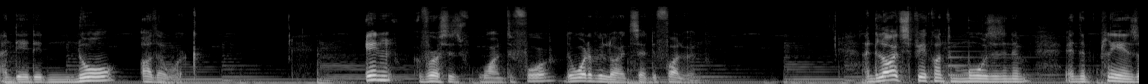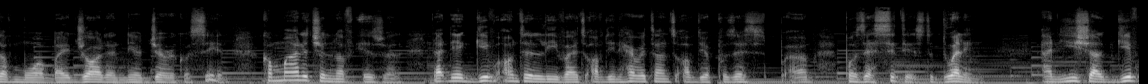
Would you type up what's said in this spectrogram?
and they did no other work. In verses 1 to 4, the word of the Lord said the following And the Lord spake unto Moses in the in the plains of Moab by Jordan near Jericho, saying, Command the children of Israel that they give unto the Levites of the inheritance of their possessed, um, possessed cities to dwelling, and ye shall give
